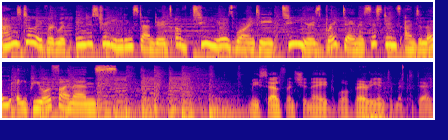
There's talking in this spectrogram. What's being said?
and delivered with industry leading standards of two years warranty, two years breakdown assistance and low APR finance. Myself and Sinead were very intimate today.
